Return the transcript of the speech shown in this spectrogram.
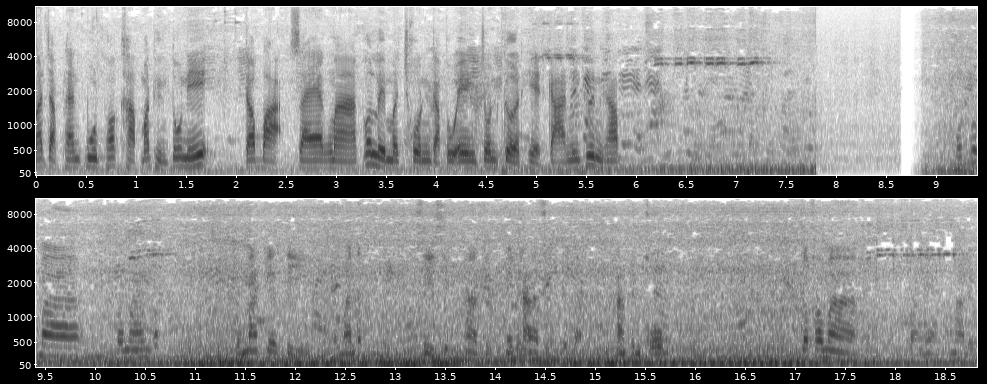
มาจากแพลนปูนพอขับมาถึงตรงนี้ กระบะแซงมาก็เลยมาชนกับตัวเองจนเกิดเหตุการณ์นี้ขึ้นครับ ผมก็มาประมาณ ผมมาเกียร์สี่ประมาณสักสี่สิบห้าสิบไม่ถึงห้าสิบด้วยกันมันเป็นโค้งก็เข้ามาฝั่งเนี้ยมาเร็ว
